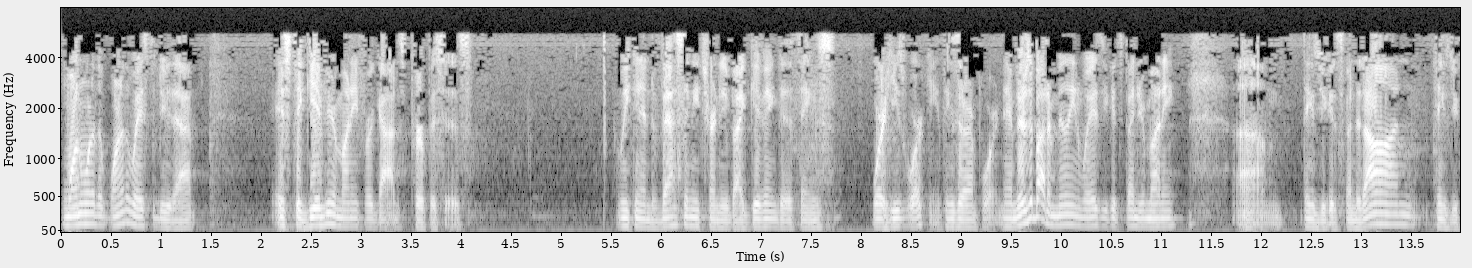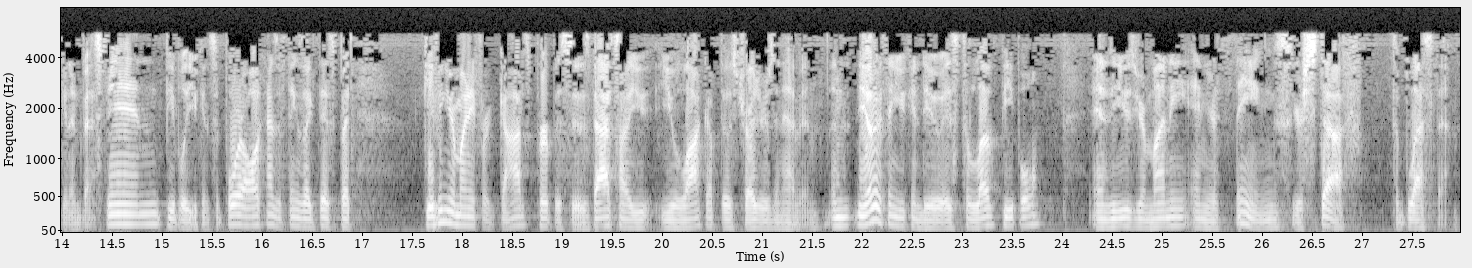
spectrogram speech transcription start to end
One, one, of the, one of the ways to do that is to give your money for God's purposes. We can invest in eternity by giving to the things where He's working, things that are important to Him. There's about a million ways you could spend your money. Um, things you could spend it on, things you can invest in, people you can support, all kinds of things like this. But giving your money for God's purposes, that's how you, you lock up those treasures in heaven. And the other thing you can do is to love people and to use your money and your things, your stuff, to bless them.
